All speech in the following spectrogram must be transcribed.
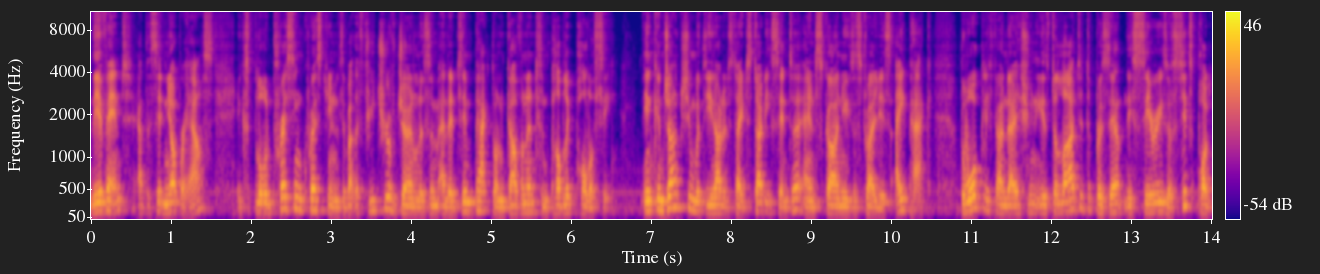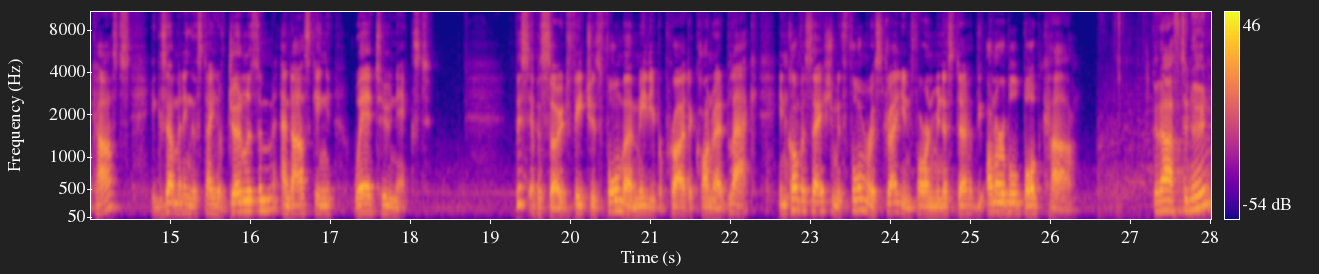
The event, at the Sydney Opera House, explored pressing questions about the future of journalism and its impact on governance and public policy. In conjunction with the United States Study Centre and Sky News Australia's APAC, the Walkley Foundation is delighted to present this series of six podcasts examining the state of journalism and asking where to next. This episode features former media proprietor Conrad Black in conversation with former Australian Foreign Minister, the Honourable Bob Carr. Good afternoon.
